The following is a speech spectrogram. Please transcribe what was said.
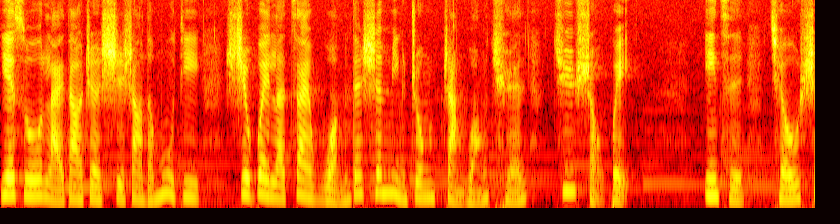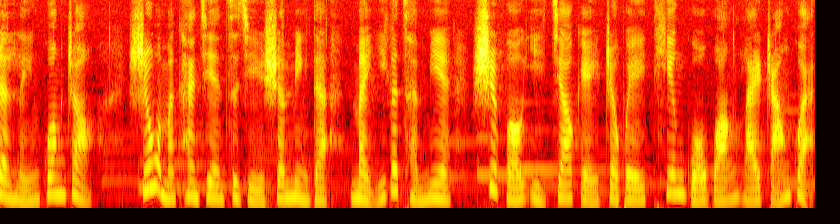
耶稣来到这世上的目的是为了在我们的生命中掌王权、居首位。因此，求圣灵光照，使我们看见自己生命的每一个层面是否已交给这位天国王来掌管，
